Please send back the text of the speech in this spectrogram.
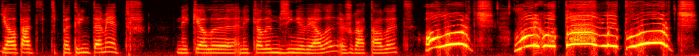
e ela está tipo a 30 metros naquela, naquela mesinha dela a jogar tablet. Oh Lourdes! Larga o tablet, Lourdes!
